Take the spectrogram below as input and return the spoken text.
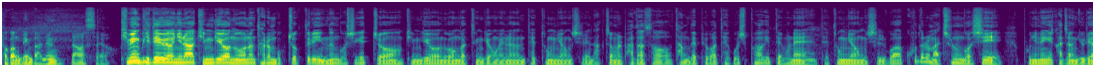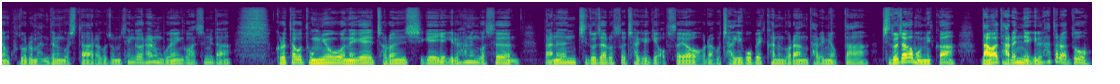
격앙된 반응 나왔어요. 김행 비대위원이나 김기현 의원은 다른 목적들이 있는 것이겠죠. 김기현 의원 같은 경우에는 대통령실의 낙점을 받아서 당 대표가 되고 싶어 하기 때문에 대통령실과 코드를 맞추는 것이 본인에게 가장 유리한 구도를 만드는 것이다라고 좀 생각을 하는 모양인 것 같습니다. 그렇다고 동료 의원에게 저런 식의 얘기를 하는 것은 나는 지도자로서 자격이 없어요 라고 자기 고백하는 거랑 다름이 없다. 지도자가 뭡니까? 나와 다른 얘기를 하더라도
